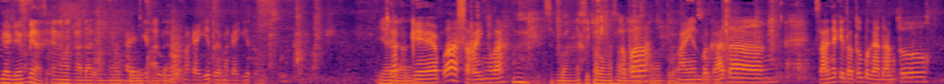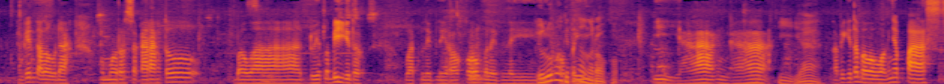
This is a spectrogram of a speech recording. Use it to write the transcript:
nggak gembel sih kan memang keadaan yang memang kayak belum gitu ada. emang kayak gitu emang kayak gitu Iya ya ke gap ah sering lah ah, sering banget sih kalau masalah Apa? orang tua. main begadang istilahnya kita tuh begadang tuh mungkin kalau udah umur sekarang tuh bawa duit lebih gitu buat beli-beli rokok beli-beli Dulu mah kita nggak ngerokok. iya enggak Iya. tapi kita bawa uangnya pas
